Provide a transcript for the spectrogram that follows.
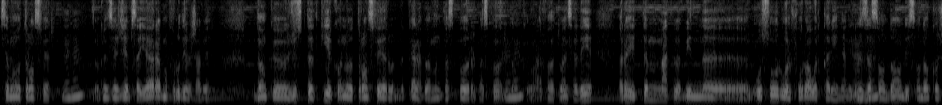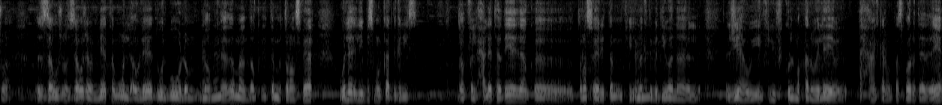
يسموه ترانسفير دونك الإنسان جاب سيارة المفروض يرجع بها. دونك جوست تذكير كونه ترانسفير الكهرباء من باسبور لباسبور. دونك معرفوها توانسه هذه؟ راهي يتم معناتها بين آه، الأصول والفروع والقرين يعني les ascendants descendants conjoints الزوج والزوجة من بيناتهم والأولاد والبو والام donc هذوما donc يتم transfert ولا اللي باسمه ال carte grise. donc في الحالات هذه donc ال transfert يتم في مكتب الديوان الجهوي في كل مقر ولاية تاعها الكرم الباسبورت هذه.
